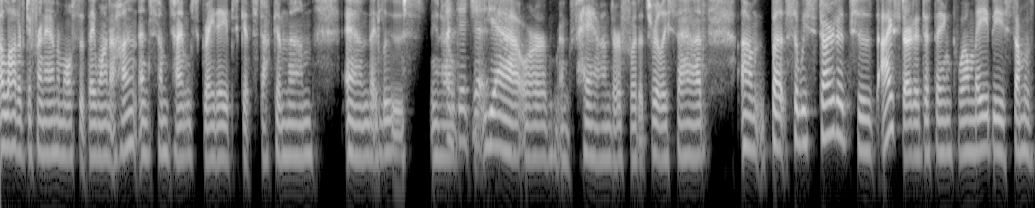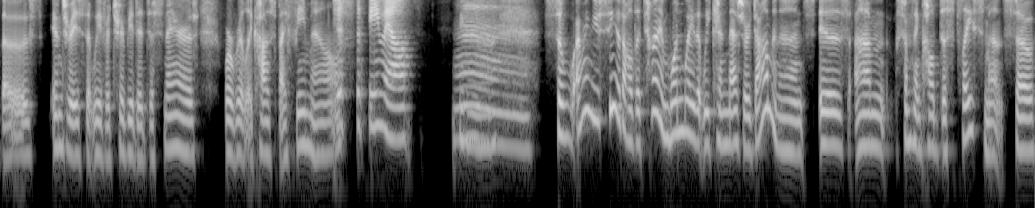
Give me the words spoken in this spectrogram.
a lot of different animals that they want to hunt, and sometimes great apes get stuck in them and they lose, you know, a digit, yeah, or a hand or foot. It's really sad. Um, but so we started to, I started to think, well, maybe some of those injuries that we've attributed to snares were really caused by females. Just the females. Mm. So, I mean, you see it all the time. One way that we can measure dominance is um, something called displacement. So,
